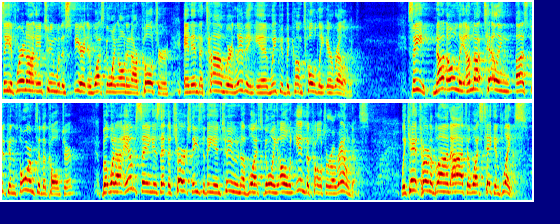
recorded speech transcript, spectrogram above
See, if we're not in tune with the Spirit and what's going on in our culture and in the time we're living in, we could become totally irrelevant. See, not only, I'm not telling us to conform to the culture, but what I am saying is that the church needs to be in tune of what's going on in the culture around us. We can't turn a blind eye to what's taking place.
